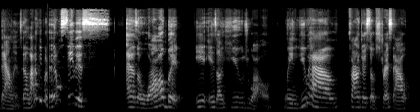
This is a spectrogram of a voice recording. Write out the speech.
balance. And a lot of people, they don't see this as a wall, but it is a huge wall. When you have found yourself stressed out,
